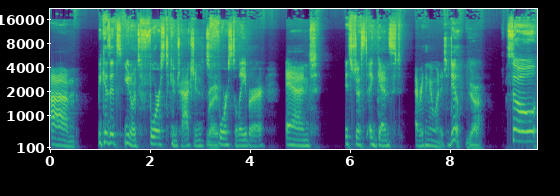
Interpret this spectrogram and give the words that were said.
Um, because it's, you know, it's forced contraction, it's Right. forced labor, and it's just against everything I wanted to do. Yeah. So,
